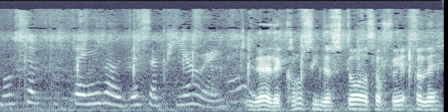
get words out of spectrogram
Most of the things are disappearing. Yeah, they're closing the store so faithfully.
